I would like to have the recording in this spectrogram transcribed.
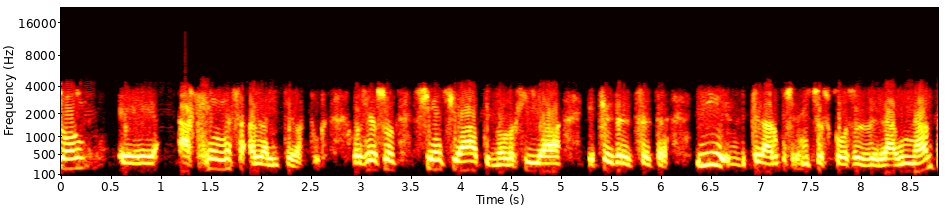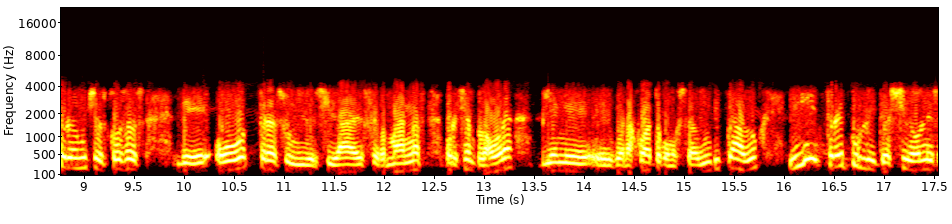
son eh, ajenas a la literatura. O sea, son ciencia, tecnología, etcétera, etcétera. Y claro, pues hay muchas cosas de la UNAM, pero hay muchas cosas de otras universidades hermanas. Por ejemplo, ahora viene eh, Guanajuato como estado invitado y trae publicaciones,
